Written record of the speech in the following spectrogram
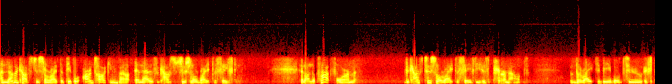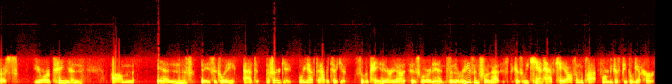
another constitutional right that people aren't talking about, and that is the constitutional right to safety. And on the platform, the constitutional right to safety is paramount. The right to be able to express your opinion um, ends basically at the fare gate, where you have to have a ticket. So the paid area is where it ends. And the reason for that is because we can't have chaos on the platform because people get hurt.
